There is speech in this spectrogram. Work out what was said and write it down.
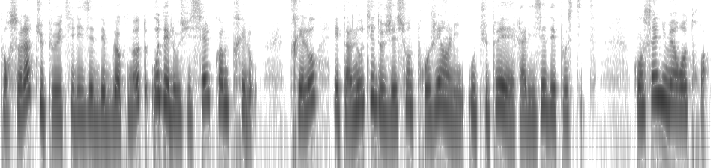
Pour cela, tu peux utiliser des blocs-notes ou des logiciels comme Trello. Trello est un outil de gestion de projet en ligne où tu peux réaliser des post-it. Conseil numéro 3.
